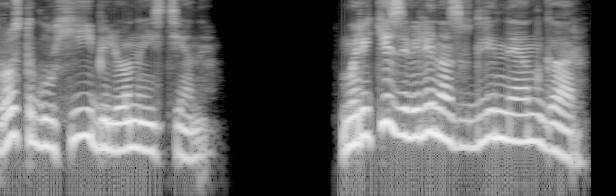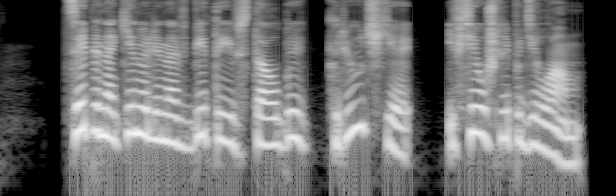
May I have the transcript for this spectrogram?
Просто глухие беленые стены. Моряки завели нас в длинный ангар. Цепи накинули на вбитые в столбы крючья, и все ушли по делам.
